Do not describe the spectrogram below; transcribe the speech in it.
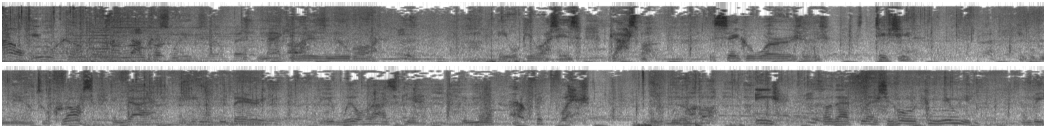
Ow. He will come born on locust wings, a little bit. immaculate as newborn. He will give us his gospel, the sacred words of his teaching. He will be nailed to a cross and die, and he will be buried. But he will rise again in more perfect flesh. We will eat of that flesh in holy communion and be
